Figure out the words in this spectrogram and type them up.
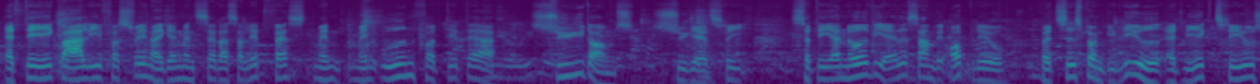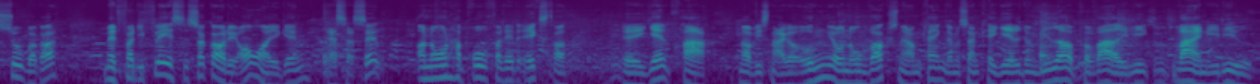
at det ikke bare lige forsvinder igen, men sætter sig lidt fast, men, men uden for det der sygdomspsykiatri. Så det er noget, vi alle sammen vil opleve på et tidspunkt i livet, at vi ikke trives super godt. Men for de fleste, så går det over igen af sig selv, og nogen har brug for lidt ekstra øh, hjælp fra, når vi snakker unge, og nogle voksne omkring dem, som kan hjælpe dem videre på vejen i, vejen i livet.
